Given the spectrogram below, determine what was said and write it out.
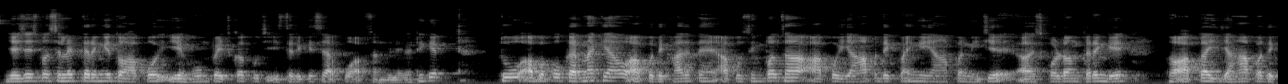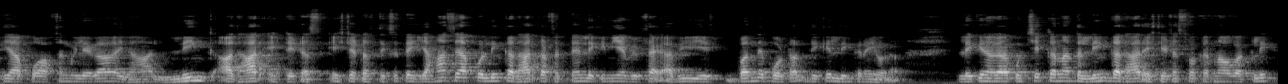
जैसे इस पर सेलेक्ट करेंगे तो आपको ये होम पेज का कुछ इस तरीके से आपको ऑप्शन मिलेगा, ठीक है? तो अब आपको करना क्या हो, आपको दिखा देते हैं। आपको सिंपल सा, आपको यहाँ पर देख पाएँगे, यहाँ पर नीचे स्क्रॉल डाउन करेंगे तो आपका यहाँ पर देखिए आपको ऑप्शन मिलेगा। यहाँ लिंक आधार स्टेटस स्टेटस देख सकते हैं। यहाँ से आपको लिंक आधार कर सकते हैं, लेकिन ये वेबसाइट अभी ये बंद है पोर्टल देखिए लिंक नहीं हो रहा। लेकिन अगर आपको चेक करना तो लिंक आधार स्टेटस पर करना होगा क्लिक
